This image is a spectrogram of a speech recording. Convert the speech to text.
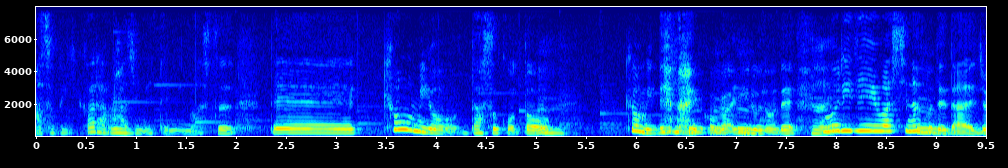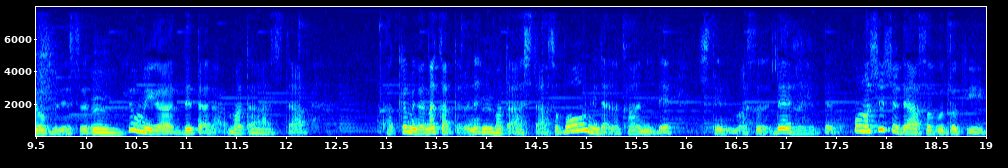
遊びから始めてみます。で興味を出すこと、うん。興味出ない子がいるので、はい無理強いはしなくて大丈夫です。うん。興味が出たらまた明日、あ興味がなかったらね、うん。また明日遊ぼうみたいな感じでしてみます。で、はい。このシュシュで遊ぶ時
